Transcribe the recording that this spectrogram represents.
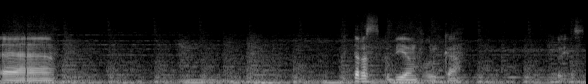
E... I teraz zgubiłem Wulkę. Tu jest.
